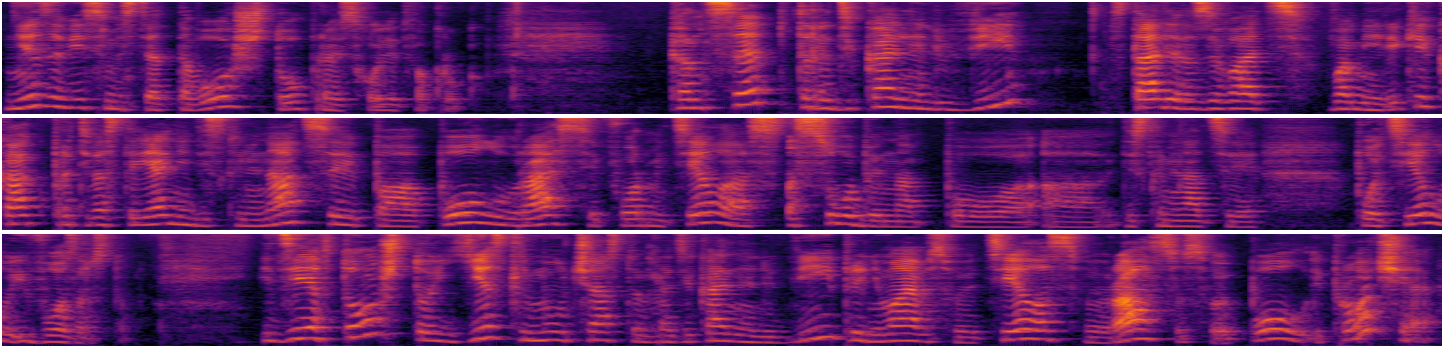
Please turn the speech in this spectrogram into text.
вне зависимости от того, что происходит вокруг. Концепт радикальной любви стали развивать в Америке как противостояние дискриминации по полу, расе, форме тела, особенно по а, дискриминации по телу и возрасту. Идея в том, что если мы участвуем в радикальной любви, принимаем свое тело, свою расу, свой пол и прочее,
